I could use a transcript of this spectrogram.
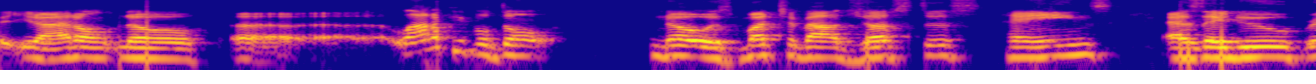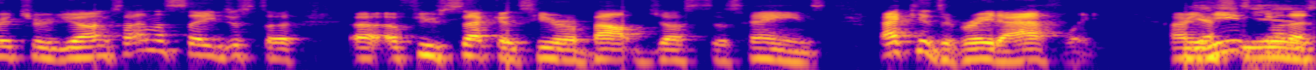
you know, I don't know, uh, a lot of people don't know as much about Justice Haynes as they do Richard Young. So I'm going to say just a, a few seconds here about Justice Haynes. That kid's a great athlete. I mean, yes, he's he got a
